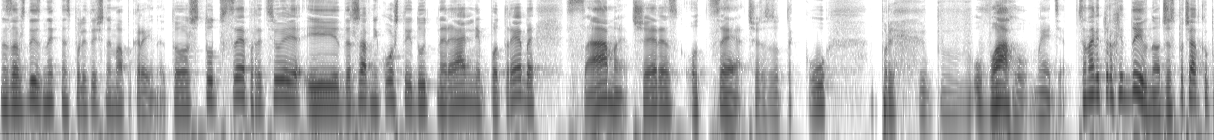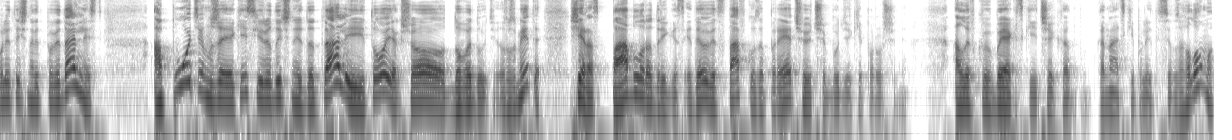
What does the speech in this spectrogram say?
не завжди зникне з політичної мапи країни. Тож тут все працює, і державні кошти йдуть на реальні потреби саме через оце, через отаку увагу медіа. Це навіть трохи дивно, адже спочатку політична відповідальність, а потім вже якісь юридичні деталі, і то, якщо доведуть. Розумієте? Ще раз, Пабло Родрігес іде у відставку, заперечуючи будь-які порушення. Але в квебекській чи канадській політиці взагалом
